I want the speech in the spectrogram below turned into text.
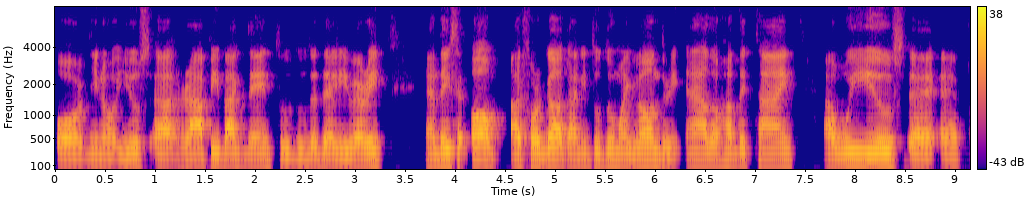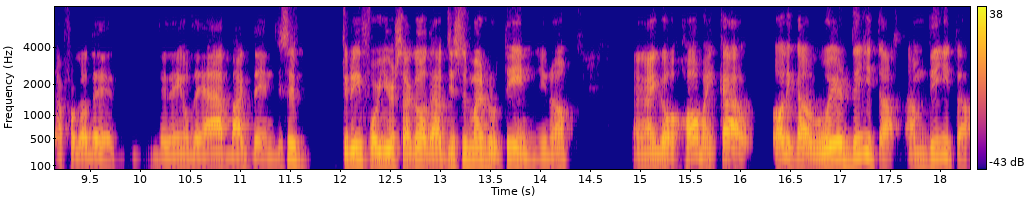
or you know use uh, Rappi back then to do the delivery. And they say, oh, I forgot. I need to do my laundry. And I don't have the time uh, we use uh, uh, I forgot the the name of the app back then. This is three four years ago. That this is my routine, you know. And I go, oh my cow, holy cow, we're digital. I'm digital.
